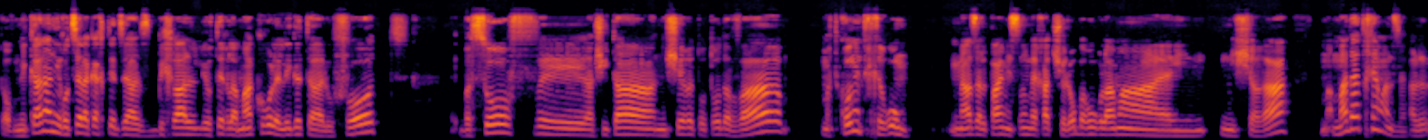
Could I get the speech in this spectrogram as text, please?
טוב, מכאן אני רוצה לקחת את זה אז בכלל יותר למקרו, לליגת האלופות. בסוף אה, השיטה נשארת אותו דבר, מתכונת חירום מאז 2021 שלא ברור למה היא נשארה. מה דעתכם על זה? על,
